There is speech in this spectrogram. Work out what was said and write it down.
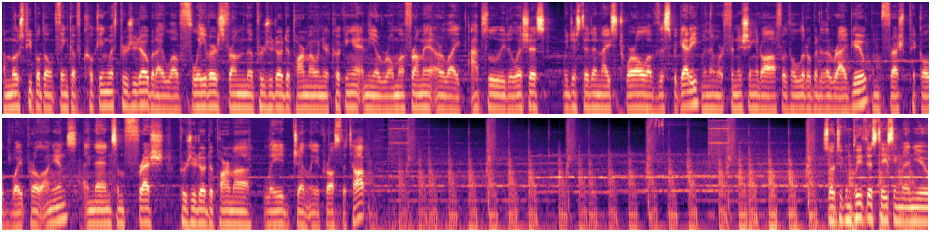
Uh, most people don't think of cooking with prosciutto, but I love flavors from the prosciutto di Parma when you're cooking it and the aroma from it are like absolutely delicious. We just did a nice twirl of the spaghetti and then we're finishing it off with a little bit of the ragu, some fresh pickled white pearl onions, and then some fresh prosciutto di Parma laid gently across the top. So to complete this tasting menu,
